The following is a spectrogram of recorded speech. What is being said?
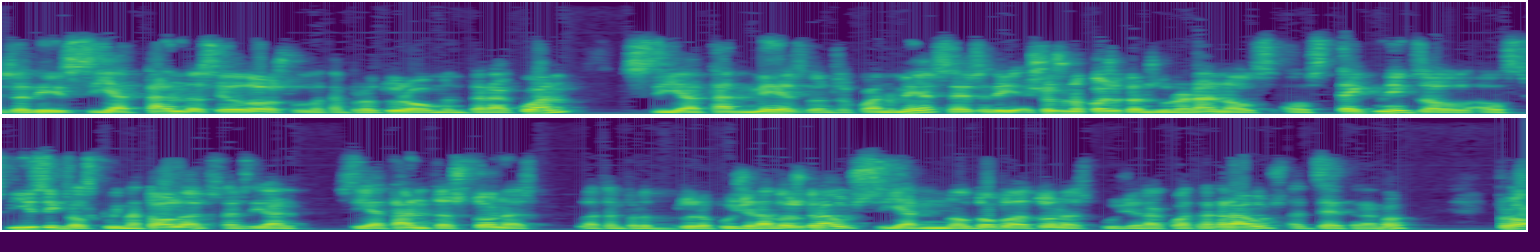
És a dir, si hi ha tant de CO2, la temperatura augmentarà quan? Si hi ha tant més, doncs a quan més? Eh? És a dir, això és una cosa que ens donaran els, els tècnics, el, els físics, els climatòlegs, ens diran si hi ha tantes tones la temperatura pujarà 2 graus, si hi ha el doble de tones pujarà 4 graus, etc. no? Però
